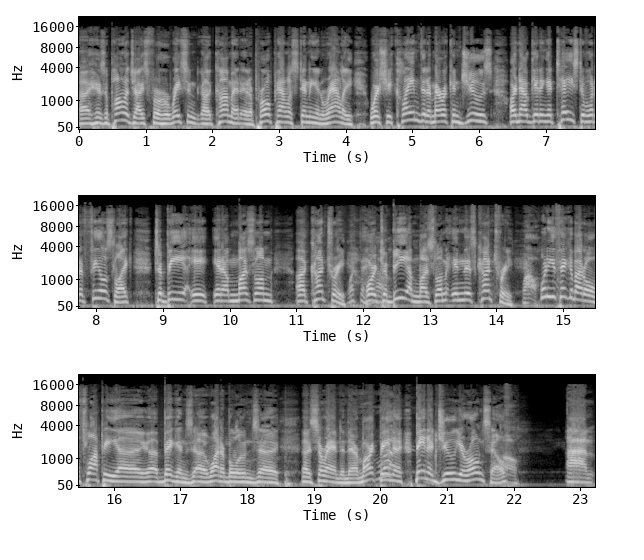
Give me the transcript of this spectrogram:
uh, has apologized for her recent uh, comment at a pro-Palestinian rally where she claimed that American Jews are now getting a taste of what it feels like to be a, in a Muslim uh, country or hell? to be a Muslim in this country. Wow. What do you think about old floppy uh, uh, Biggins, uh, water balloons, uh, uh, Sarandon there, Mark? Being a being a Jew your own self. Oh. Um,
